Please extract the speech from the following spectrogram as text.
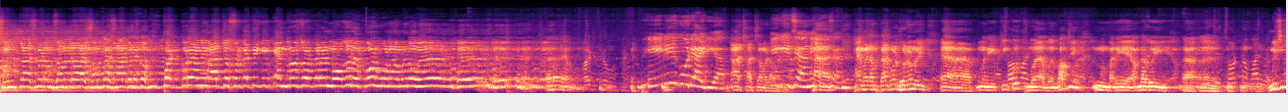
সন্ত্রাস ম্যাডাম সন্ত্রাস সন্ত্রাস না করলে তো ফট করে আমি রাজ্য সরকার থেকে কেন্দ্র সরকারের নজরে পড়ব না ম্যাডাম ভেরি গুড আইডিয়া আচ্ছা আচ্ছা ম্যাডাম। এগিয়ে যান, হ্যাঁ, হ্যাঁ ম্যাডাম তারপর ধরুন ওই মানে কি ভাবছি মানে আপনার ওই মিছিল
